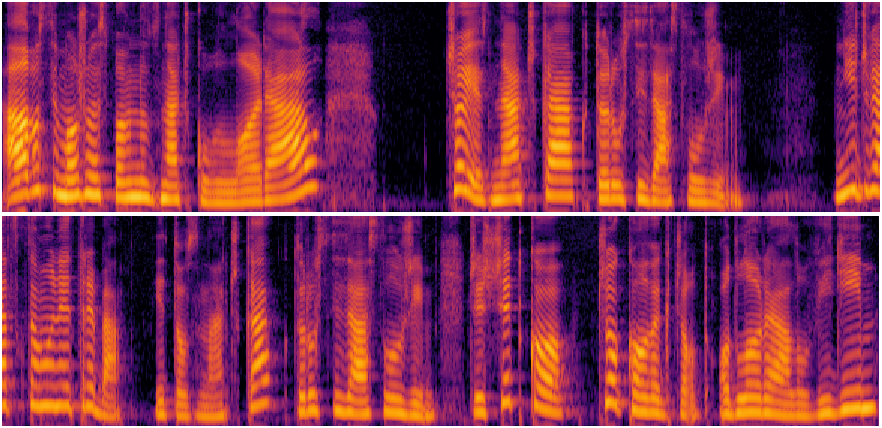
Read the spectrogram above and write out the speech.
Alebo si môžeme spomenúť značku L'Oreal, čo je značka, ktorú si zaslúžim. Nič viac k tomu netreba. Je to značka, ktorú si zaslúžim. Čiže všetko, čokoľvek, čo od L'Orealu vidím,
